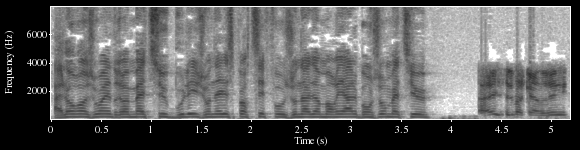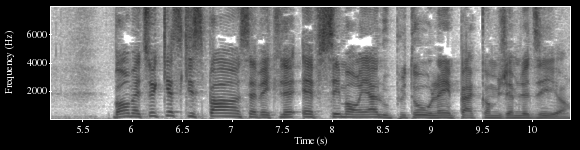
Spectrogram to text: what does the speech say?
Allons rejoindre Mathieu Boulay, journaliste sportif au Journal de Montréal. Bonjour Mathieu. Hey, salut Marc-André. Bon Mathieu, qu'est-ce qui se passe avec le FC Montréal ou plutôt l'Impact comme j'aime le dire?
